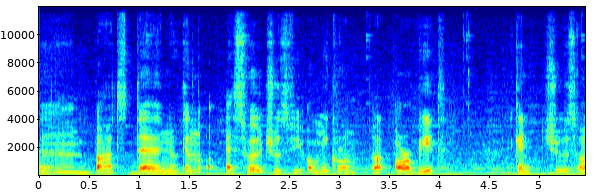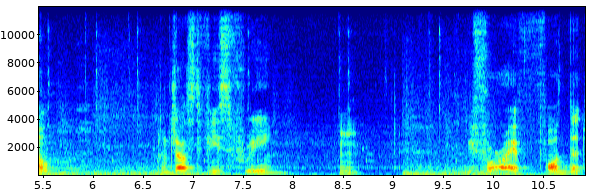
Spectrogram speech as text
Um, but then you can as well choose the Omicron orbit. You can choose oh, just these three. Hmm. Before I thought that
